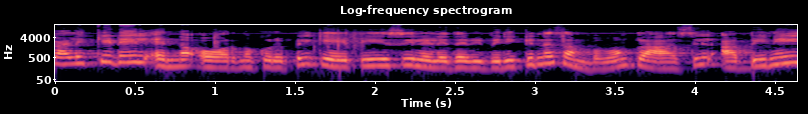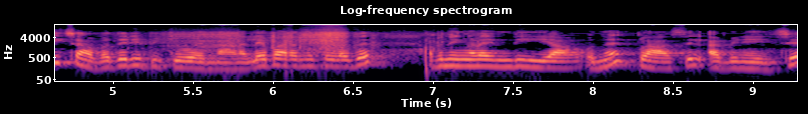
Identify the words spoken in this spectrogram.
കളിക്കിടയിൽ എന്ന ഓർമ്മക്കുറിപ്പിൽ K P S C Lalitha വിവരിക്കുന്ന സംഭവം ക്ലാസ്സിൽ അഭിനയിച്ച് അവതരിപ്പിക്കുക എന്നാണല്ലേ പറഞ്ഞിട്ടുള്ളത്. അപ്പോൾ നിങ്ങൾ എന്ത് ചെയ്യുക ഒന്ന് ക്ലാസ്സിൽ അഭിനയിച്ച്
